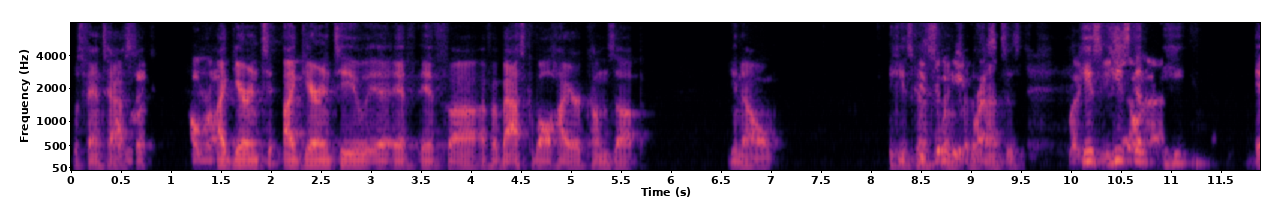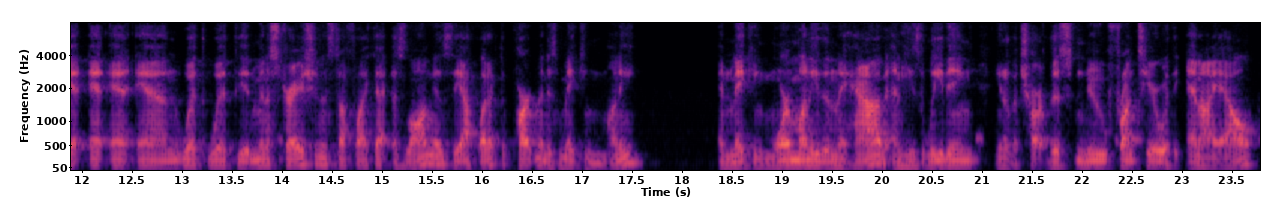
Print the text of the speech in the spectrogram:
was fantastic. I guarantee, I guarantee you, if if uh, if a basketball hire comes up, you know, he's going to He's gonna swing for the fences. Like, he's he's shown gonna that. he and, and and with with the administration and stuff like that as long as the athletic department is making money and making more money than they have and he's leading you know the chart this new frontier with the nil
